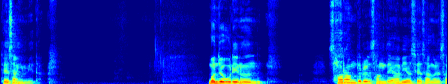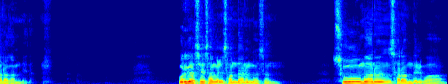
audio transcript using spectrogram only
대상입니다. 먼저 우리는 사람들을 상대하며 세상을 살아갑니다. 우리가 세상을 산다는 것은 수많은 사람들과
